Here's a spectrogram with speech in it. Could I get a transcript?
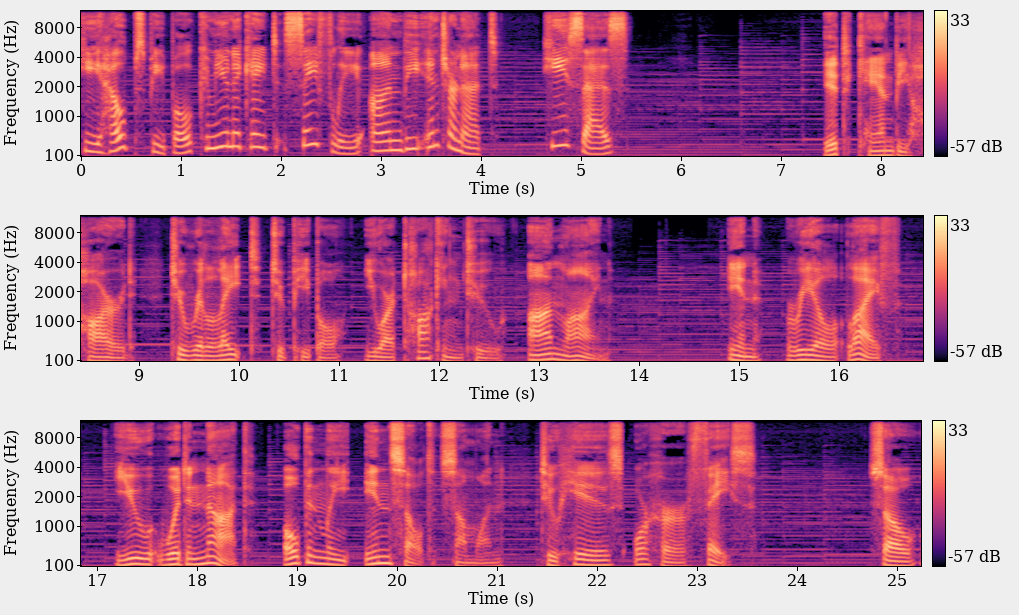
He helps people communicate safely on the internet. He says, It can be hard to relate to people you are talking to online. In real life, you would not openly insult someone to his or her face. So,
